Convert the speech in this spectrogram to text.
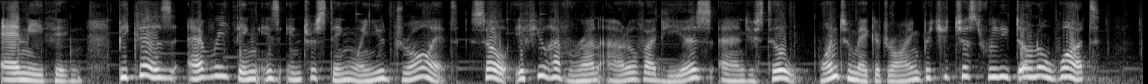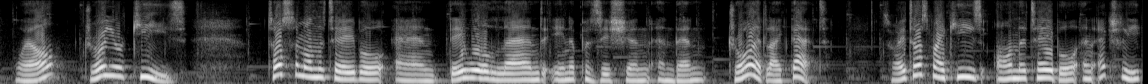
anything because everything is interesting when you draw it. So, if you have run out of ideas and you still want to make a drawing but you just really don't know what, well, draw your keys. Toss them on the table and they will land in a position and then draw it like that. So I tossed my keys on the table and actually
